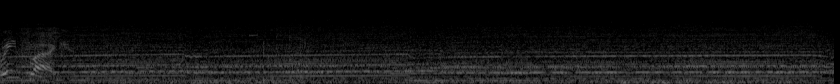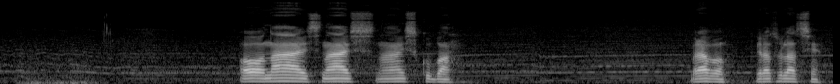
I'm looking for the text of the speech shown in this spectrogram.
Green flag. O, nice, nice, nice, Kuba. Brawo, gratulacje.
